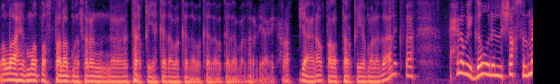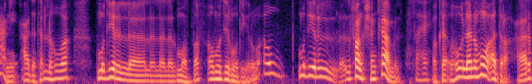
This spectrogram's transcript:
والله موظف طلب مثلا آه، ترقية كذا وكذا وكذا وكذا مثلا يعني عرفت؟ جانا وطلب ترقية وما إلى ذلك فاحنا وي جو للشخص المعني عادة اللي هو مدير ال- ال- ال- الموظف أو مدير مديره أو مدير ال- function كامل. صحيح. okay? هو لأنه هو أدرى عارف؟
